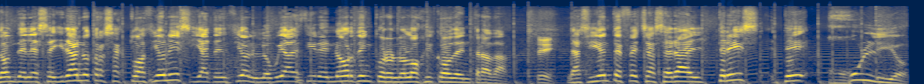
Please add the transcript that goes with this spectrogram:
donde le seguirán otras actuaciones y atención, lo voy a decir en orden cronológico de entrada. Sí. La siguiente fecha será el 3 de julio.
